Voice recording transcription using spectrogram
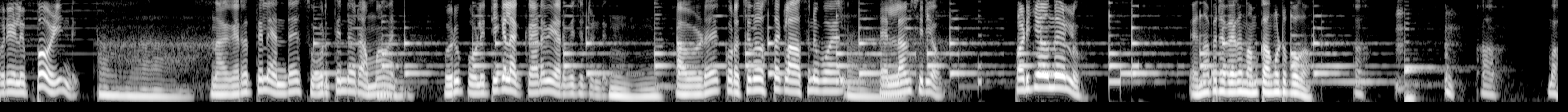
ഒരു എളുപ്പ വഴിയുണ്ട്. നഗരത്തിൽ എന്റെ സുഹൃത്തിന്റെ ഒരു അമ്മാവൻ ഒരു പൊളിറ്റിക്കൽ അക്കാഡമി ആരംഭിച്ചിട്ടുണ്ട്. അവിടെ കുറച്ച് ദിവസത്തെ ക്ലാസ്സിന് പോയാൽ എല്ലാം ശരിയാവും. പഠിക്കാവുന്നേ ഉള്ളൂ. എന്നാ പിന്നെ വേഗം നമുക്ക് അങ്ങോട്ട് പോകാം. ആ. വാ.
